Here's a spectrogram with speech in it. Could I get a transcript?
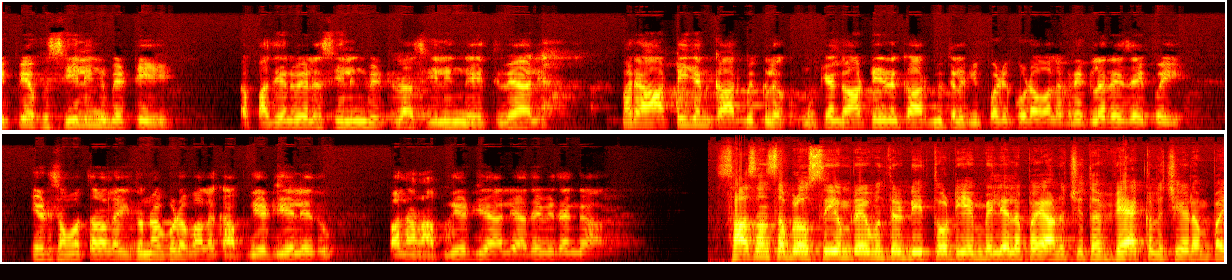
ఈపీఎఫ్ సీలింగ్ పెట్టి పదిహేను వేల సీలింగ్ పెట్టి ఆ సీలింగ్ని ఎత్తివేయాలి. మరి ఆర్టిజన్ కార్మికులకు ముఖ్యంగా ఆర్టిజన్ కార్మికులకు ఇప్పటికి కూడా వాళ్ళకి రెగ్యులరైజ్ అయిపోయి ఏడు సంవత్సరాలు అవుతున్నా కూడా వాళ్ళకి అప్గ్రేడ్ చేయలేదు. వాళ్ళని అప్గ్రేడ్ చేయాలి. అదేవిధంగా శాసనసభలో సీఎం రేవంత్ రెడ్డి తోటి ఎమ్మెల్యేలపై అనుచిత వ్యాఖ్యలు చేయడంపై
